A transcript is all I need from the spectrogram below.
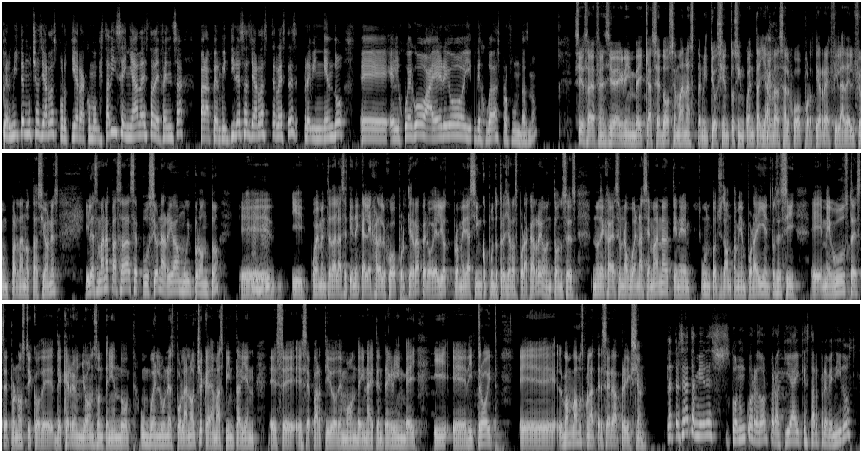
permite muchas yardas por tierra, como que está diseñada esta defensa para permitir esas yardas terrestres, previniendo eh, el juego aéreo y de jugadas profundas, ¿no? Sí, esa defensiva de Green Bay que hace dos semanas permitió 150 yardas al juego por tierra de Filadelfia, un par de anotaciones. Y la semana pasada se pusieron arriba muy pronto eh, y obviamente Dallas se tiene que alejar del juego por tierra, pero Elliot promedia 5.3 yardas por acarreo, entonces no deja de ser una buena semana, tiene un touchdown también por ahí, entonces sí, eh, me gusta este pronóstico de, de Kerrion Johnson teniendo un buen lunes por la noche, que además pinta bien ese, ese partido de Monday Night entre Green Bay y eh, Detroit. vamos con la tercera predicción. La tercera también es con un corredor, pero aquí hay que estar prevenidos.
